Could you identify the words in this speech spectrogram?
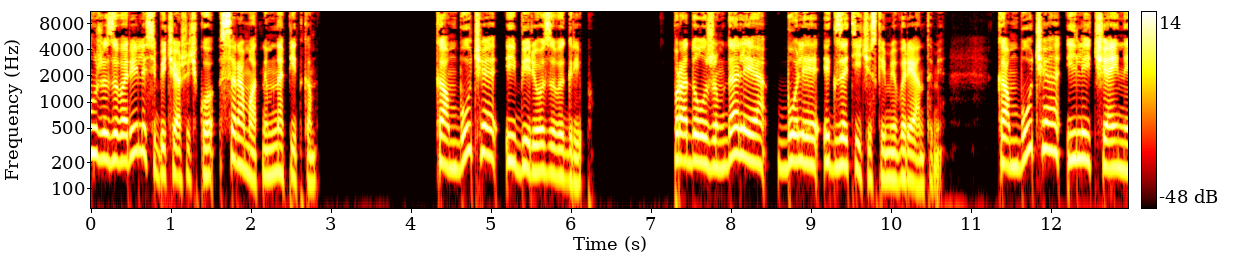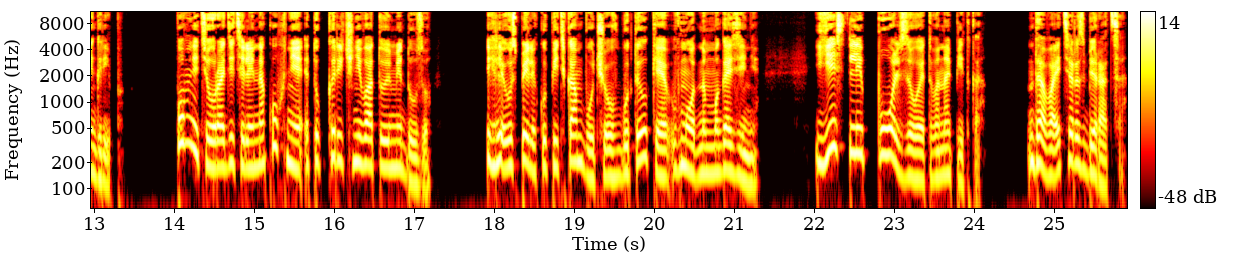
уже заварили себе чашечку с ароматным напитком. Камбуча и березовый гриб. Продолжим далее более экзотическими вариантами. Камбуча или чайный гриб. Помните у родителей на кухне эту коричневатую медузу? Или успели купить камбучу в бутылке в модном магазине? Есть ли польза у этого напитка? Давайте разбираться.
